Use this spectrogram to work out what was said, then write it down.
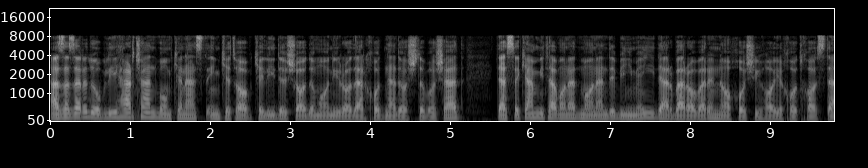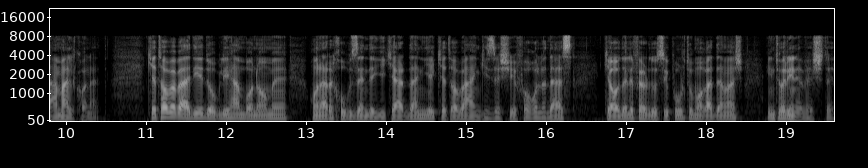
از نظر دوبلی هرچند ممکن است این کتاب کلید شادمانی را در خود نداشته باشد، دست کم می‌تواند مانند بیمه در برابر ناخوشی های خودخواسته عمل کند. کتاب بعدی دوبلی هم با نام هنر خوب زندگی کردن یک کتاب انگیزشی فوق‌العاده است که عادل فردوسی پور تو مقدمش اینطوری نوشته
